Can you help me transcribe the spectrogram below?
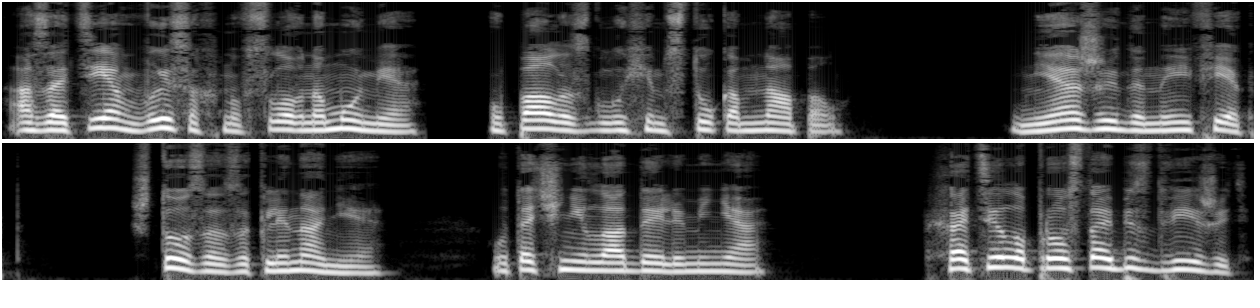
а затем, высохнув, словно мумия, упала с глухим стуком на пол. Неожиданный эффект. Что за заклинание? Уточнила Адель у меня. Хотела просто обездвижить.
